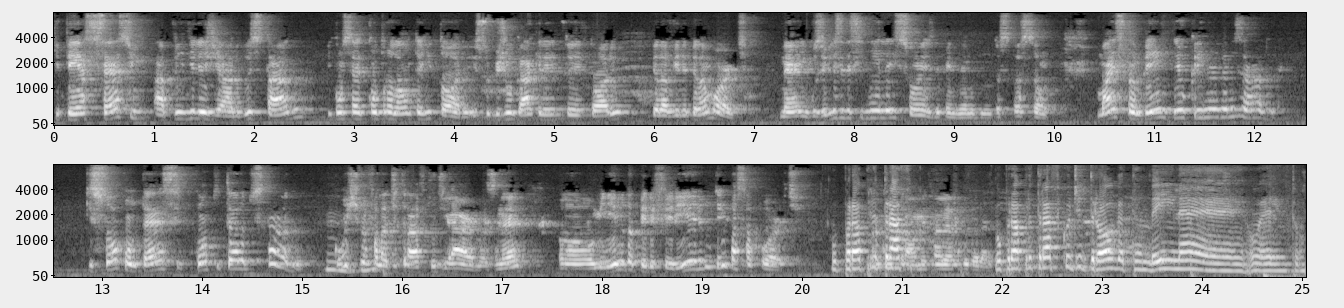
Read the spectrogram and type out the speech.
que têm acesso a privilegiado do Estado e consegue controlar um território e subjugar aquele território pela vida e pela morte. Né? Inclusive, eles decidem eleições, dependendo do, da situação. Mas também tem o crime organizado, que só acontece com a tutela do Estado. Como a gente vai falar de tráfico de armas, né? O menino da periferia ele não tem passaporte. O próprio tráfico, o próprio tráfico de droga também, né, Wellington?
